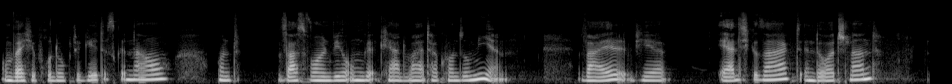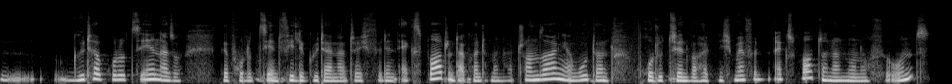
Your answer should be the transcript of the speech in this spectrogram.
Um welche Produkte geht es genau? Und was wollen wir umgekehrt weiter konsumieren? Weil wir ehrlich gesagt in Deutschland Güter produzieren. Also wir produzieren viele Güter natürlich für den Export und da könnte man halt schon sagen, ja gut, dann produzieren wir halt nicht mehr für den Export, sondern nur noch für uns.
